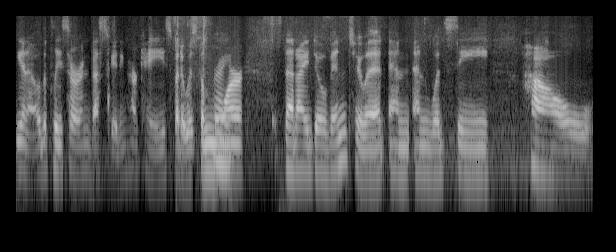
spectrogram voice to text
you know the police are investigating her case but it was the more right. that i dove into it and and would see how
